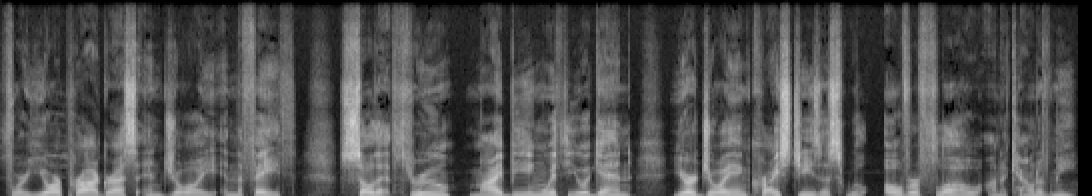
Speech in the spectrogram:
for your progress and joy in the faith so that through my being with you again, your joy in Christ Jesus will overflow on account of me.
